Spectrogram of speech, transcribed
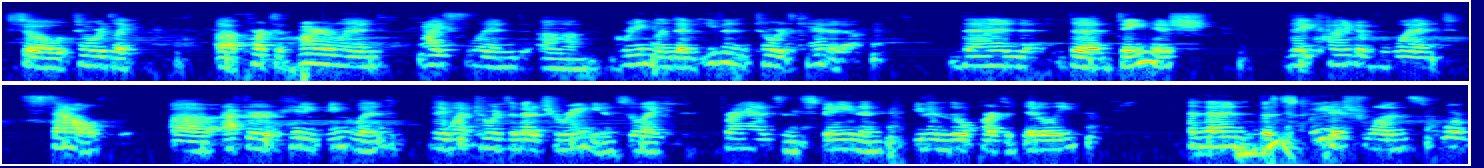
so towards like uh, parts of Ireland, Iceland, um, Greenland, and even towards Canada. Then the Danish, they kind of went south uh, after hitting England. They went towards the Mediterranean, so like France and Spain, and even little parts of Italy. And then the Swedish ones were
